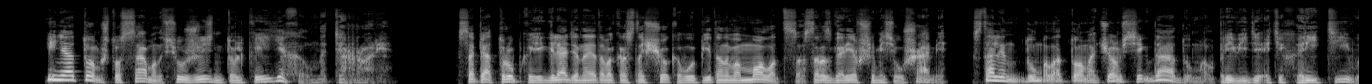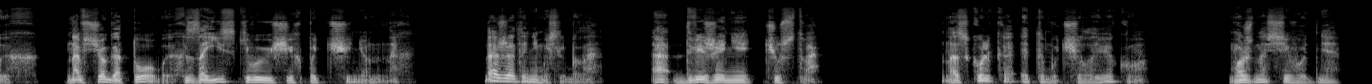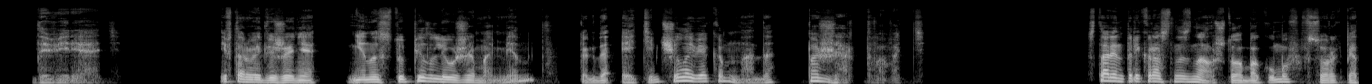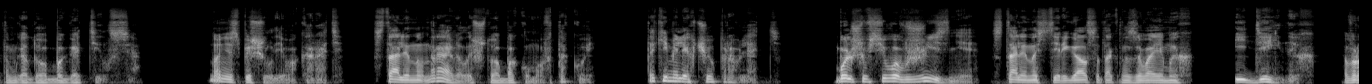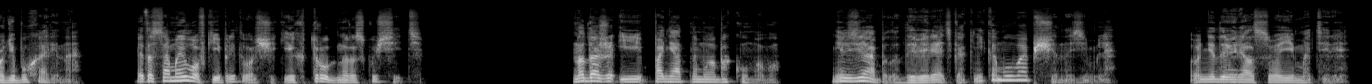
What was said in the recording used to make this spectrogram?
И не о том, что сам он всю жизнь только и ехал на терроре. Сопя трубкой и глядя на этого краснощекого упитанного молодца с разгоревшимися ушами, Сталин думал о том, о чем всегда думал при виде этих ретивых, на все готовых, заискивающих подчиненных. Даже это не мысль была, а движение чувства. Насколько этому человеку можно сегодня доверять? И второе движение — не наступил ли уже момент, когда этим человеком надо пожертвовать. Сталин прекрасно знал, что Абакумов в 45 году обогатился, но не спешил его карать. Сталину нравилось, что Абакумов такой. Такими легче управлять. Больше всего в жизни Сталин остерегался так называемых «идейных», вроде Бухарина. Это самые ловкие притворщики, их трудно раскусить. Но даже и понятному Абакумову Нельзя было доверять как никому вообще на земле. Он не доверял своей матери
